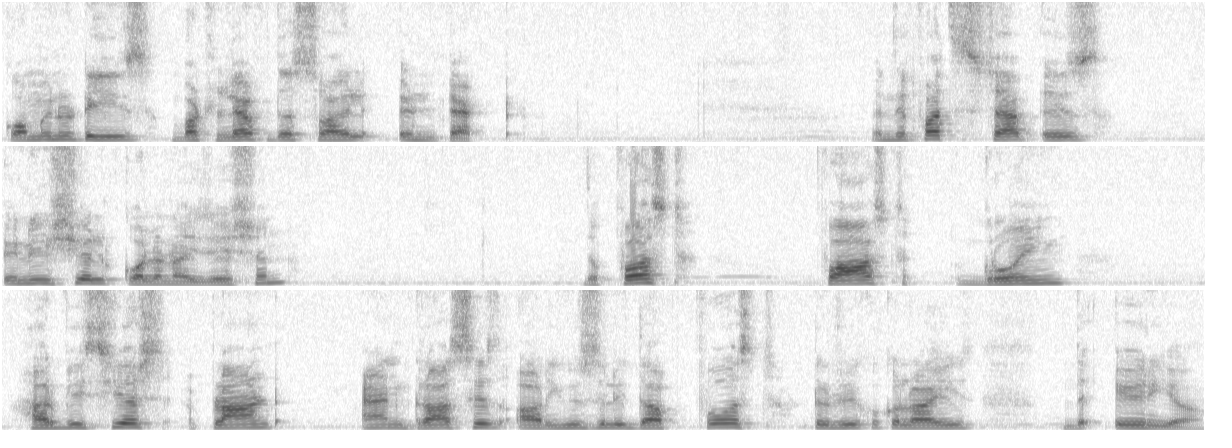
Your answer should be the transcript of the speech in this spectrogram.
communities but left the soil intact. And the first step is initial colonization. The first fast growing herbaceous plant and grasses are usually the first to recolonize the area.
